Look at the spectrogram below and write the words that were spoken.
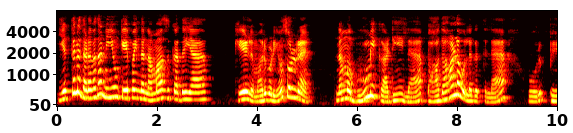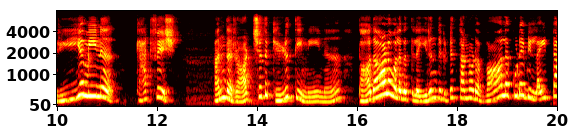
எத்தனை தடவை தான் நீயும் கேப்ப இந்த நமாஸ் கதைய? கேளு மறுபடியும் சொல்றேன். நம்ம பூமிக்கு அடியில பாதாள உலகத்துல ஒரு பெரிய மீன் கேட்ஃபிஷ் அந்த ராட்சத கெழுத்தி மீன் பாதாள உலகத்துல இருந்துகிட்டு தன்னோட வாழை கூட இப்படி லைட்டா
